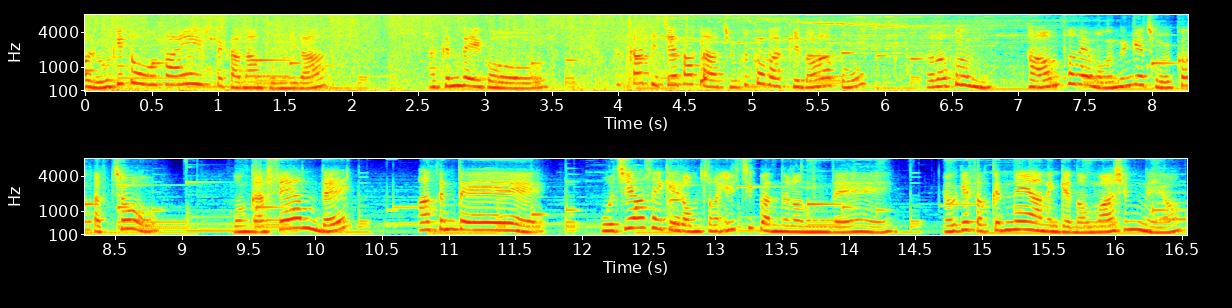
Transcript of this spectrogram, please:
아 여기도 4에이스 가나 봅니다. 아 근데 이거 끝까지 째다가 죽을 것 같기도 하고. 여러분 다음 턴에 먹는 게 좋을 것 같죠? 뭔가 세한데? 아 근데 오지아 세계를 엄청 일찍 만들었는데 여기서 끝내야 하는 게 너무 아쉽네요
